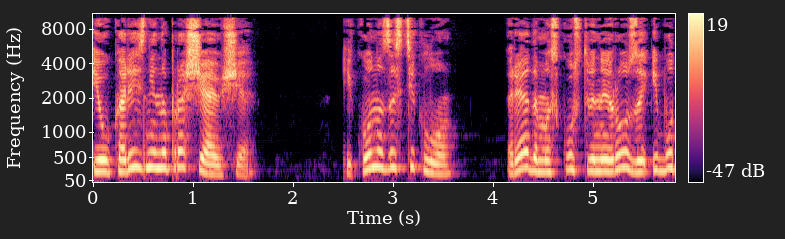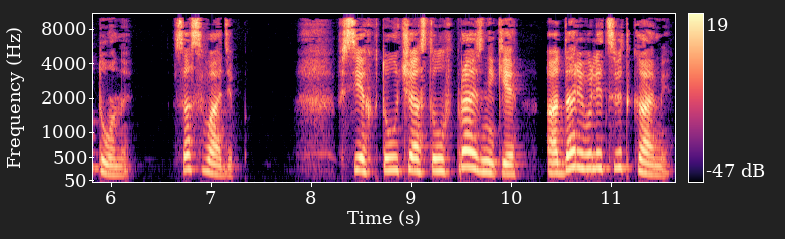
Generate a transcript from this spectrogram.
и укоризненно прощающее. Икона за стеклом. Рядом искусственные розы и бутоны. Со свадеб. Всех, кто участвовал в празднике, одаривали цветками.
